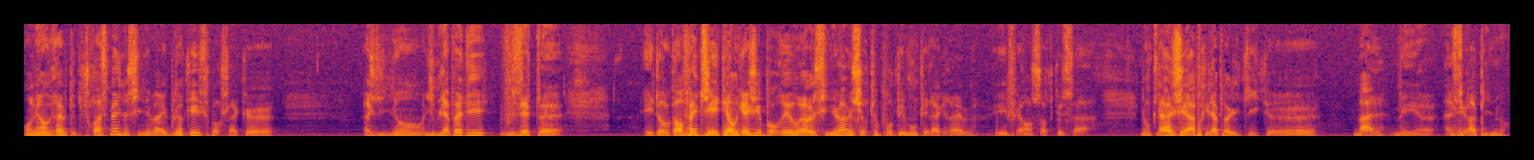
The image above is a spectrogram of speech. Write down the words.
on est en grève depuis trois semaines, le cinéma est bloqué, c'est pour ça que. Ah, je dis non, il ne me l'a pas dit, vous êtes. Euh, et donc en fait, j'ai été engagé pour réouvrir le cinéma, mais surtout pour démonter la grève et faire en sorte que ça. Donc là, j'ai appris la politique. Euh, mal, mais euh, assez rapidement.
